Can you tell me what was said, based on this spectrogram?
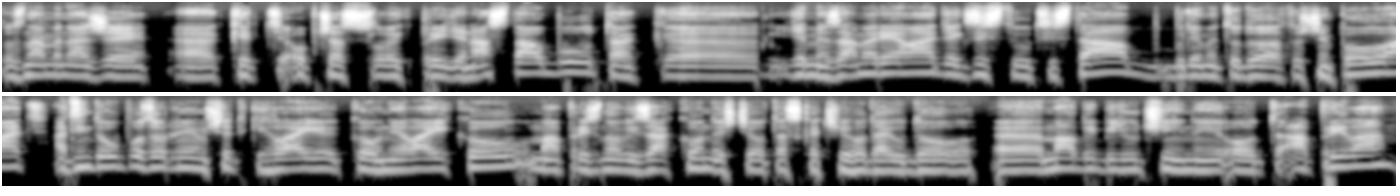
To znamená, že e, keď občas človek príde na stavbu, tak e, ideme zameriavať existujúci stav, budeme to dodatočne povolovať. A týmto upozorňujem všetkých lajkov, nelajkov. Má prísť nový zákon, ešte otázka, či ho dajú do, e, mal by byť účinný od apríla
